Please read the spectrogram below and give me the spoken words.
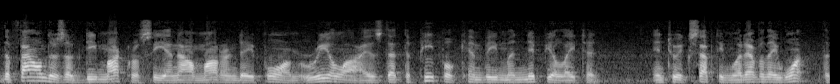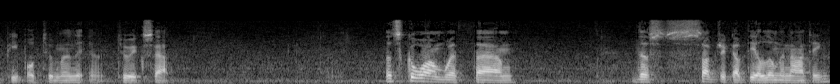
the founders of democracy in our modern day form realized that the people can be manipulated into accepting whatever they want the people to, to accept. Let's go on with um, this subject of the Illuminati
